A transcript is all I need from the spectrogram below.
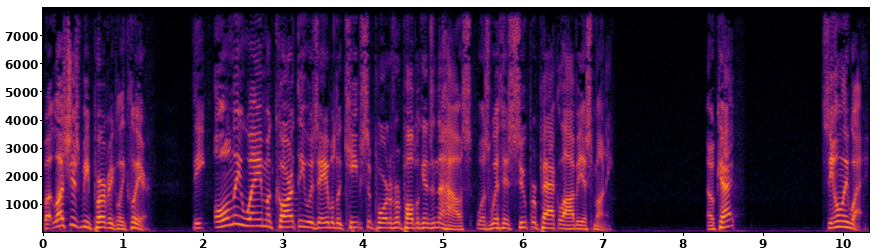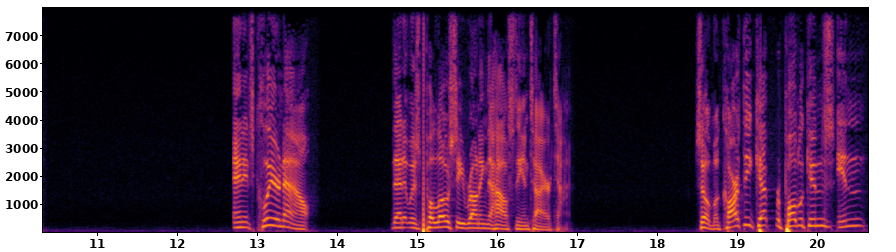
But let's just be perfectly clear. The only way McCarthy was able to keep support of Republicans in the House was with his super PAC lobbyist money. Okay? It's the only way. And it's clear now that it was Pelosi running the House the entire time. So McCarthy kept Republicans in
